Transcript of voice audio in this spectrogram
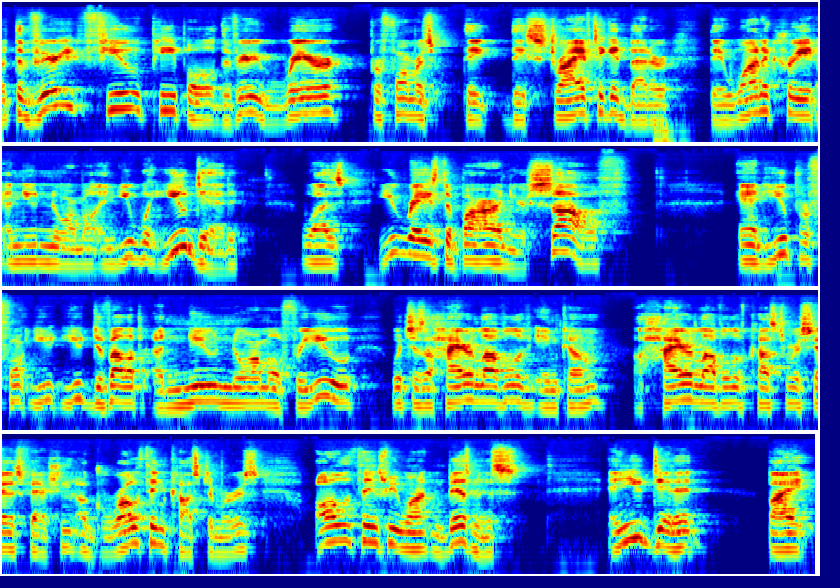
But the very few people, the very rare performers, they, they strive to get better. They want to create a new normal. And you, what you did was you raised the bar on yourself and you perform you you developed a new normal for you which is a higher level of income a higher level of customer satisfaction a growth in customers all the things we want in business and you did it by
